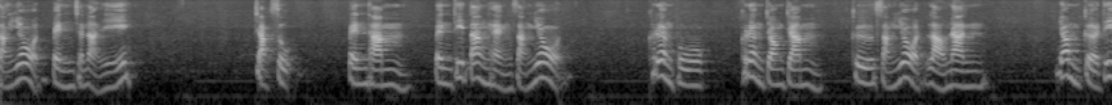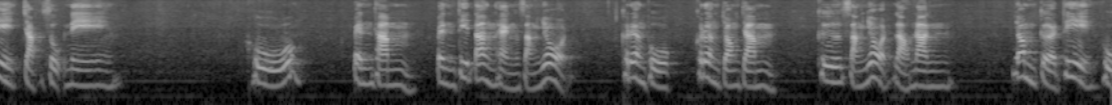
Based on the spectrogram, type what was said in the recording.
สังโยชน์เป็นไฉนจักสุเป็นธรรม เป็นที่ตั้งแห่งสังโยชน์เครื่องผูก เครื่องจองจำคือสังโยชน์เหล่านั้น ย่อมเกิดที่จักสุนีหู เป็นธรรม เป็นที่ตั้งแห่งสังโยชน์เครื่องผูก เครื่องจองจำคือสังโยชน์เหล่านั้น ย่อมเกิดที่หู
